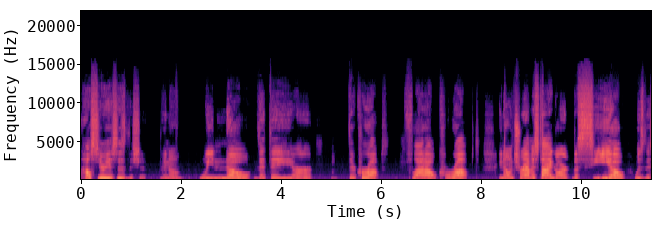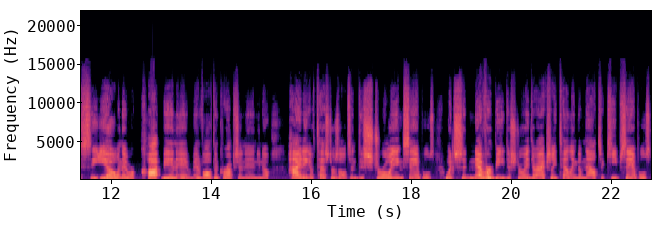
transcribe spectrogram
how serious is this shit? You know, we know that they are they're corrupt, flat out corrupt. You know, and Travis Tygart, the CEO, was the CEO when they were caught being involved in corruption and, you know, hiding of test results and destroying samples, which should never be destroyed. They're actually telling them now to keep samples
